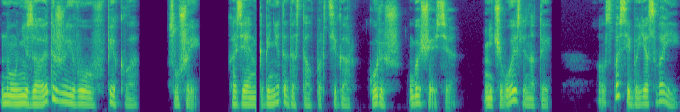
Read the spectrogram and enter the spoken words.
Ну, не за это же его в пекло. Слушай, хозяин кабинета достал портсигар. Куришь? Угощайся. Ничего, если на «ты». Спасибо, я свои.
